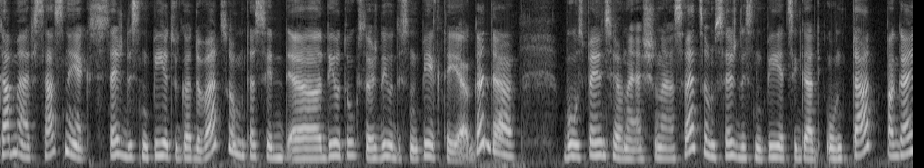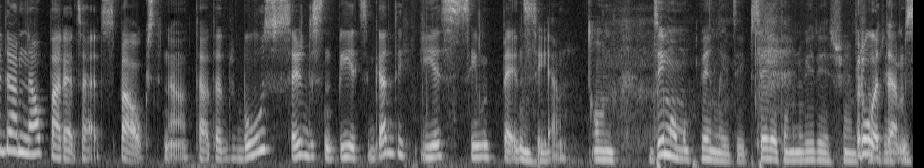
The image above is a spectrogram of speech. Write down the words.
kamēr sasniegs 65 gadu vecumu, tas ir uh, 2025. gadā, būs pensionēšanās vecums 65 gadi, un tad pagaidām nav paredzēts paaugstināt. Tātad būs 65 gadi, iesim pensijā. Mm -hmm. Un dzimumu vienlīdzība sievietēm un vīriešiem. Protams,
